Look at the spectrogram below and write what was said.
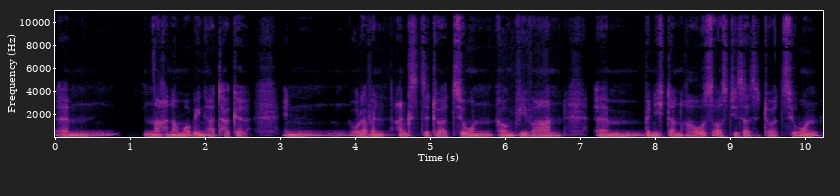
ähm, nach einer Mobbing-Attacke in, oder wenn Angstsituationen irgendwie waren, ähm, bin ich dann raus aus dieser Situation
